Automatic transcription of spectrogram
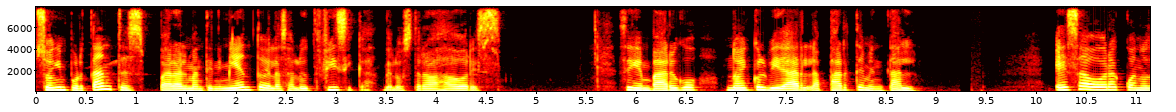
son importantes para el mantenimiento de la salud física de los trabajadores. Sin embargo, no hay que olvidar la parte mental. Es ahora cuando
